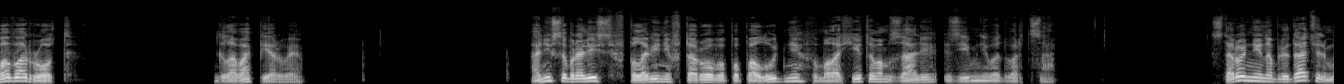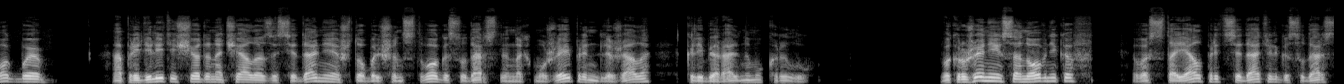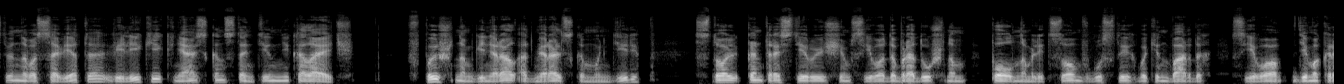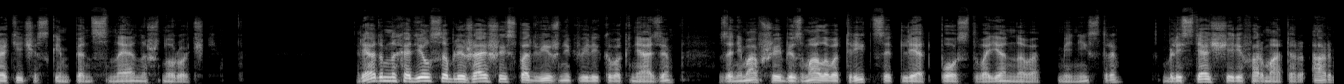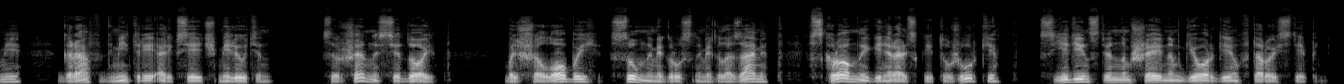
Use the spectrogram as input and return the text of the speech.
Поворот. Глава первая. Они собрались в половине второго пополудни в Малахитовом зале Зимнего дворца. Сторонний наблюдатель мог бы определить еще до начала заседания, что большинство государственных мужей принадлежало к либеральному крылу. В окружении сановников восстоял председатель Государственного совета великий князь Константин Николаевич в пышном генерал-адмиральском мундире, столь контрастирующим с его добродушным полным лицом в густых бакенбардах, с его демократическим пенсне на шнурочке. Рядом находился ближайший сподвижник великого князя, занимавший без малого тридцать лет пост военного министра, блестящий реформатор армии, граф Дмитрий Алексеевич Милютин, совершенно седой, большелобый, с умными грустными глазами, в скромной генеральской тужурке, с единственным шейным Георгием второй степени.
